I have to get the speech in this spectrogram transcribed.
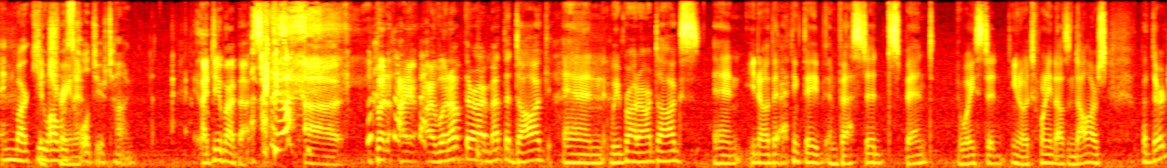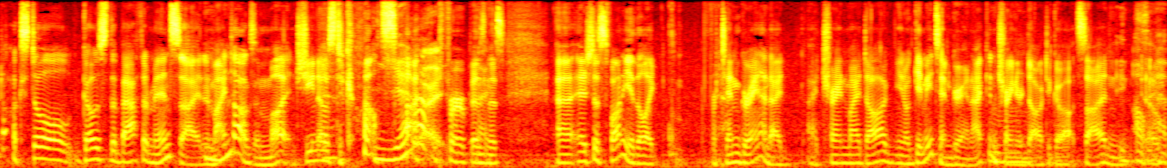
And Mark, you always it." hold your tongue. I do my best. uh, but I, I went up there, I met the dog, and we brought our dogs, and you know, they, I think they've invested, spent, wasted, you know, twenty thousand dollars, but their dog still goes to the bathroom inside, and my dog's a mutt, and she knows to go outside Mm-hmm. Yeah. for her business. Uh, it's just funny that like. For ten grand, I I train my dog. You know, give me ten grand. I can train your dog to go outside and Oh, you know,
